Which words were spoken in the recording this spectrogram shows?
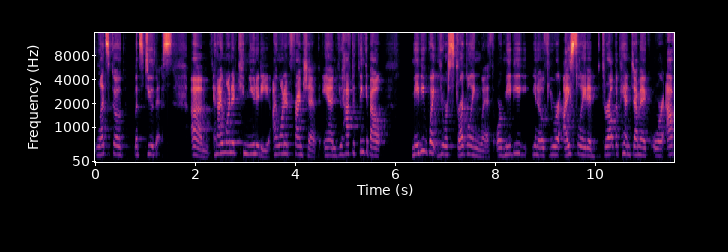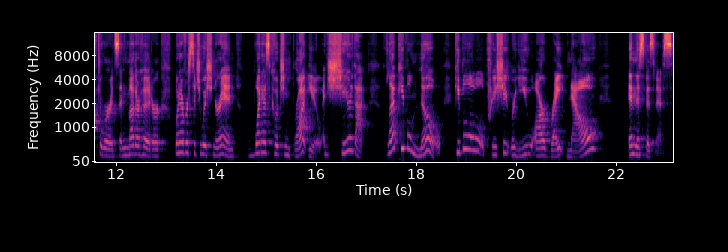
Let's go, let's do this. Um, and I wanted community, I wanted friendship. And you have to think about maybe what you're struggling with or maybe you know if you were isolated throughout the pandemic or afterwards and motherhood or whatever situation you're in what has coaching brought you? And share that. Let people know. People will appreciate where you are right now in this business.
